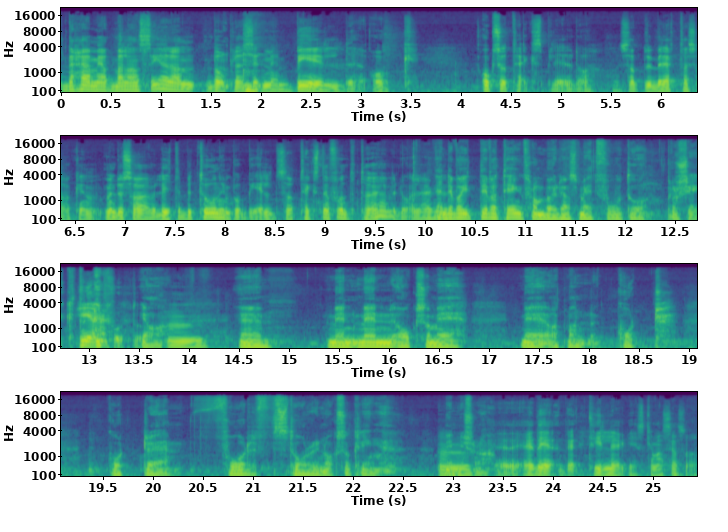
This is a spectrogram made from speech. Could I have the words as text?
Det här med att balansera då plötsligt med bild och också text blir det då. Så att du berättar saken. Men du sa lite betoning på bild, så att texten får inte ta över då, eller? Men Det var, det var tänkt från början som ett fotoprojekt. Helt foto? Ja. Mm. Eh, Men, men också med, med att man kort, kort eh, får storyn också kring människorna. Är det ett tillägg, ska man säga så?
